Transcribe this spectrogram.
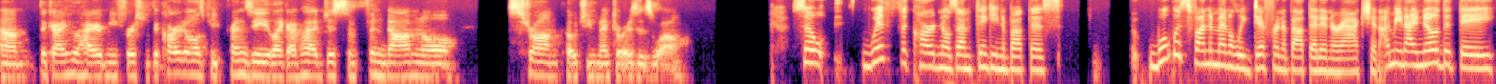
um, the guy who hired me first with the Cardinals, Pete Prinzi, like I've had just some phenomenal, strong coaching mentors as well. So with the Cardinals, I'm thinking about this. What was fundamentally different about that interaction? I mean, I know that they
